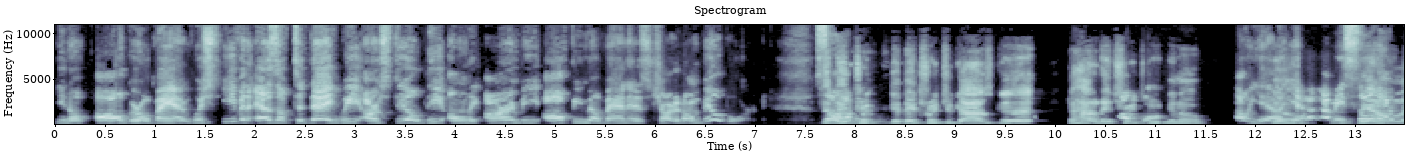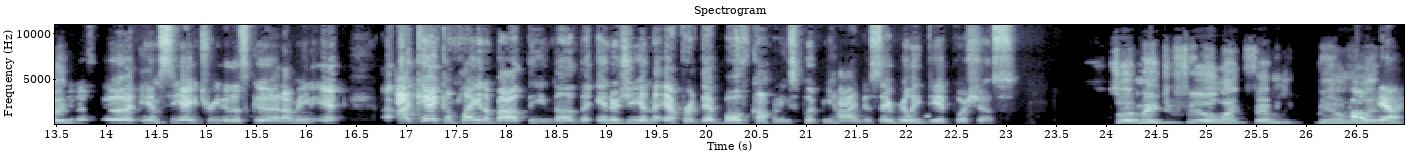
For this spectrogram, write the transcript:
you know, all girl band. Which even as of today, we are still the only R and B all female band has charted on Billboard. So did they, I mean, treat, did they treat you guys good? How did they oh, treat oh, yeah. you? You know. Oh yeah, know, yeah. I mean, Solar treated us good. MCA treated us good. I mean, it I can't complain about the, the the energy and the effort that both companies put behind us. They really did push us. So it made you feel like family being on the oh, label. Yeah.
